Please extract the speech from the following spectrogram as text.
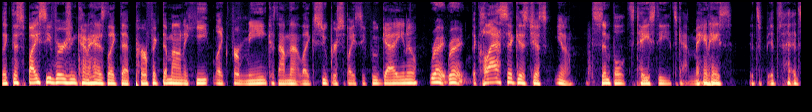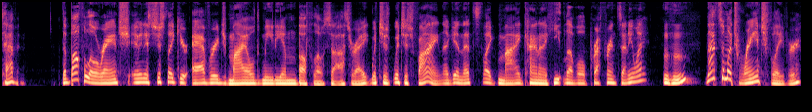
Like the spicy version kind of has like that perfect amount of heat, like for me, because I'm not like super spicy food guy, you know? Right, right. The classic is just, you know, it's simple, it's tasty, it's got mayonnaise. It's it's it's heaven. The buffalo ranch, I mean, it's just like your average mild medium buffalo sauce, right? Which is which is fine. Again, that's like my kind of heat level preference anyway. Mm-hmm. Not so much ranch flavor.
